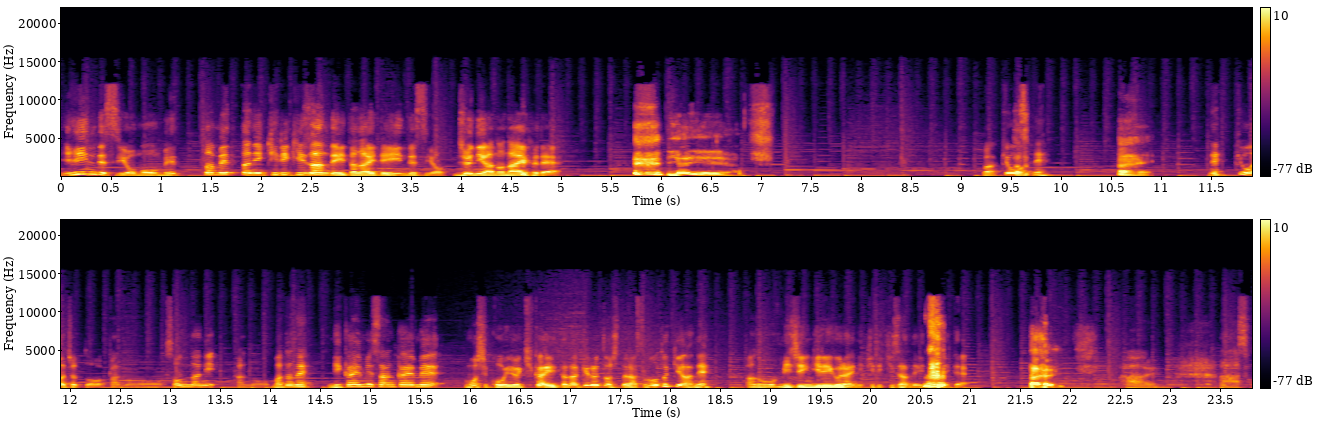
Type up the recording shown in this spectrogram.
いいんですよ。もうめっためったに切り刻んでいただいていいんですよ。ジュニアのナイフで。いやいやいや、まあ今日はね、はい。ね、今日はちょっと、あのそんなに、あのまたね、2回目、3回目、もしこういう機会いただけるとしたら、その時はね、あのみじん切りぐらいに切り刻んでいただいて。はい。はい。あ、そ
